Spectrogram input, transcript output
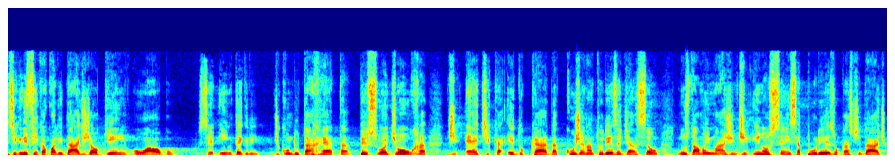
significa a qualidade de alguém ou algo ser íntegre, de conduta reta, pessoa de honra, de ética educada, cuja natureza de ação nos dá uma imagem de inocência, pureza ou castidade.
